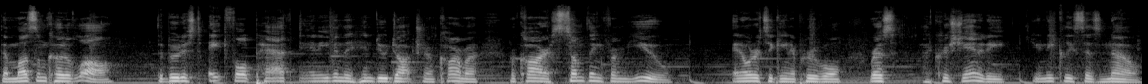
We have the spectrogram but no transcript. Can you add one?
the Muslim code of law, the Buddhist Eightfold Path, and even the Hindu doctrine of karma require something from you in order to gain approval, whereas Christianity uniquely says no.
